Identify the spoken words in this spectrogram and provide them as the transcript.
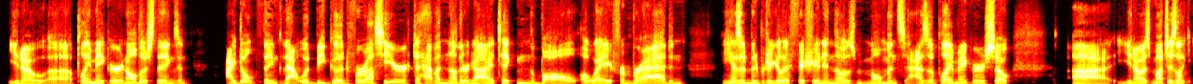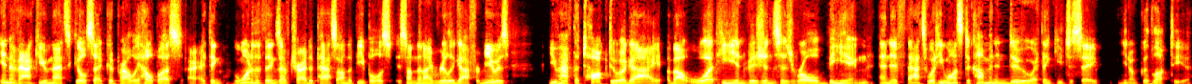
you know, uh, playmaker and all those things. And I don't think that would be good for us here to have another guy taking the ball away from Brad. And he hasn't been particularly efficient in those moments as a playmaker. So, uh, you know, as much as like in a vacuum, that skill set could probably help us. I think one of the things I've tried to pass on to people is, is something I really got from you is you have to talk to a guy about what he envisions his role being. And if that's what he wants to come in and do, I think you just say, you know, good luck to you.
